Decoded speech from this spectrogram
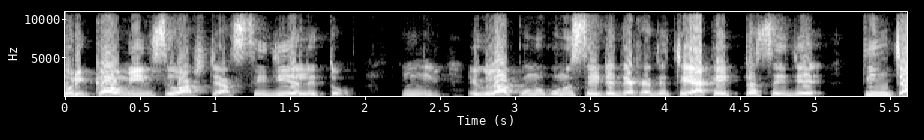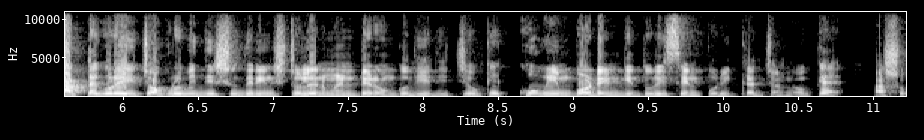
পরীক্ষাও মেন্সেও আসছে, আর সিজিএল এ তো। হুম, এগুলা কোনো কোনো সেটে দেখা যাচ্ছে এক একটা সেজে তিন চারটা করে এই চক্রবৃদ্ধি সুদের ইনস্টলমেন্টের অঙ্ক দিয়ে দিচ্ছে। ওকে খুব ইম্পর্টেন্ট কিন্তু রিসেন্ট পরীক্ষার জন্য। ওকে আসো।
